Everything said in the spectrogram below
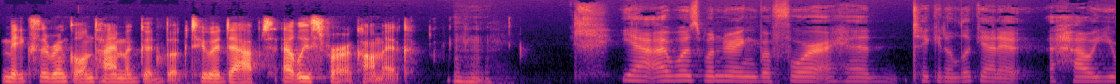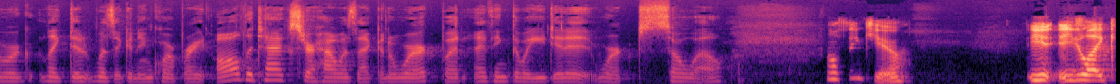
makes A Wrinkle in Time a good book to adapt, at least for a comic. Mhm. Yeah, I was wondering before I had taken a look at it how you were like, did, was it going to incorporate all the text or how was that going to work? But I think the way you did it worked so well. Well, thank you. You, you like,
